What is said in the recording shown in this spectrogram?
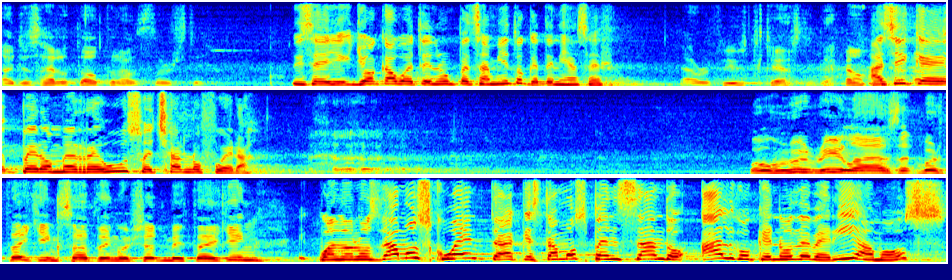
I just had a thought that I was thirsty. Dice, yo acabo de tener un pensamiento que tenía que hacer. I refused to cast it down. Así que, pero me rehúso a echarlo fuera. But when we realize that we're thinking something we shouldn't be thinking, Cuando nos damos cuenta que estamos pensando algo que no deberíamos,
